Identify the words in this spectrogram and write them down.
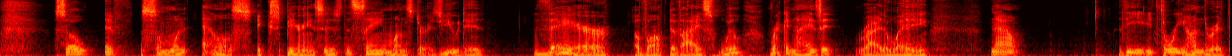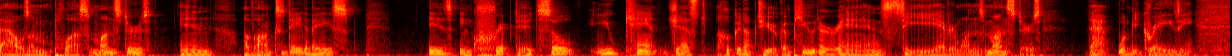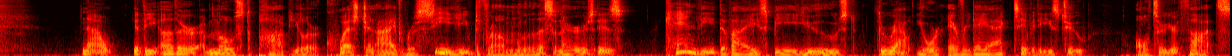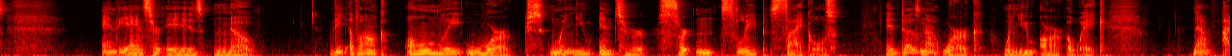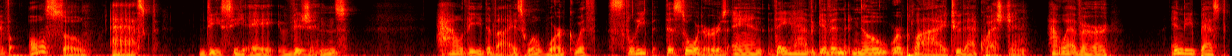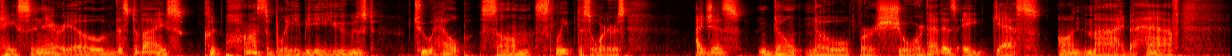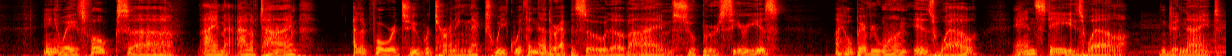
So if someone else experiences the same monster as you did, their Avonk device will recognize it right away. Now, the 300,000 plus monsters in Avonk's database is encrypted, so you can't just hook it up to your computer and see everyone's monsters. That would be crazy. Now, the other most popular question I've received from listeners is Can the device be used throughout your everyday activities to alter your thoughts? And the answer is no. The Avonk only works when you enter certain sleep cycles. It does not work when you are awake. Now, I've also asked DCA Visions how the device will work with sleep disorders, and they have given no reply to that question. However, in the best case scenario, this device could possibly be used to help some sleep disorders. I just don't know for sure. That is a guess on my behalf. Anyways, folks, uh, I am out of time. I look forward to returning next week with another episode of I'm Super Serious. I hope everyone is well and stays well. Good night.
